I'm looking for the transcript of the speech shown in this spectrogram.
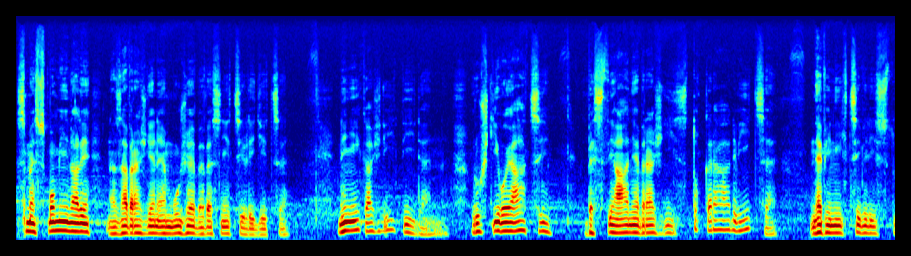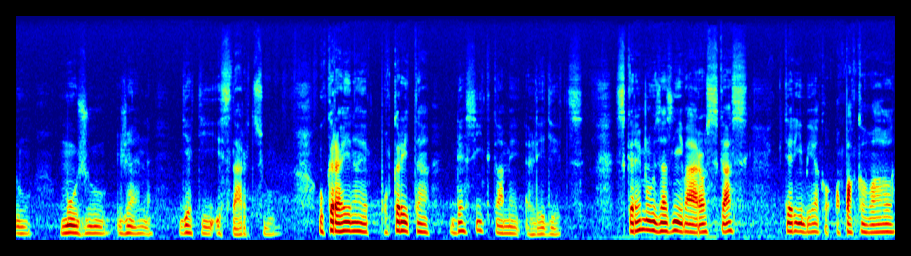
jsme vzpomínali na zavražděné muže ve vesnici Lidice. Nyní každý týden ruští vojáci bestiálně vraždí stokrát více nevinných civilistů, mužů, žen, dětí i starců. Ukrajina je pokryta desítkami lidic. Z Kremlu zaznívá rozkaz, který by jako opakoval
